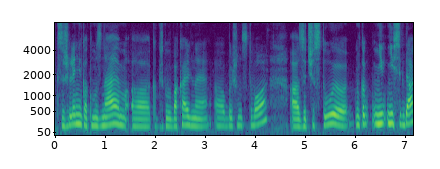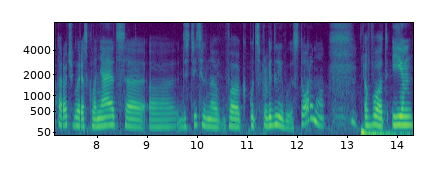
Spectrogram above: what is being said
к сожалению, как мы знаем, э, как сказать, вокальное э, большинство э, зачастую, ну, как, не, не всегда, короче говоря, склоняется э, действительно в какую-то справедливую сторону. Вот, и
